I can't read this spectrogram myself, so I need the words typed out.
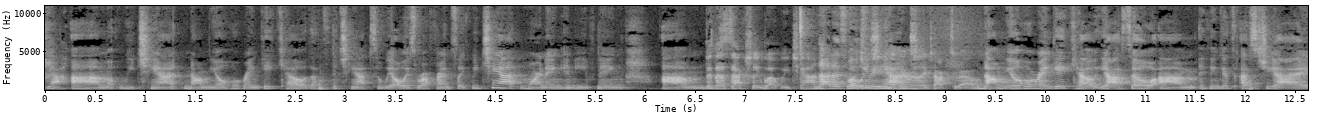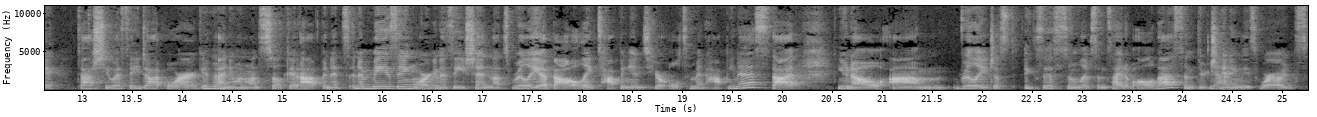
Yeah. Um, we chant Nam Myoho Renge Kyo. That's the chant. So we always reference like we chant morning and evening. Um, but that's actually what we chant. That is what we, we chant. haven't really talked about. Nam Myoho Renge Kyo. Yeah. So um, I think it's SGI usa.org if mm-hmm. anyone wants to look it up and it's an amazing organization that's really about like tapping into your ultimate happiness that you know um, really just exists and lives inside of all of us and through yeah. chanting these words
